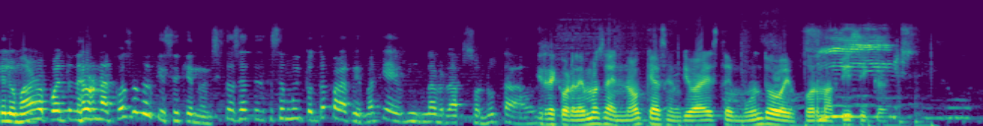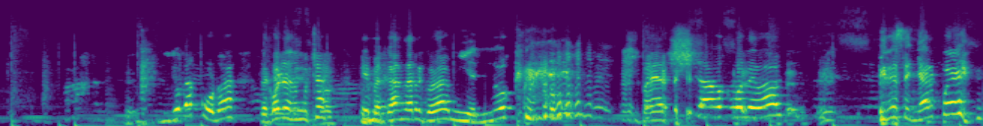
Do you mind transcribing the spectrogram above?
que el humano no puede entender una cosa no quiere decir que no existe. O sea, tienes que ser muy tonto para afirmar que es una verdad absoluta. Y recordemos a Enoch que ascendió a este mundo en forma física. yo me acordaba, ¿recuerdas mucha? Y me acaban de recordar a mi Enoch. Vaya chao, ¿cómo le va? ¿Tiene señal, pues?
